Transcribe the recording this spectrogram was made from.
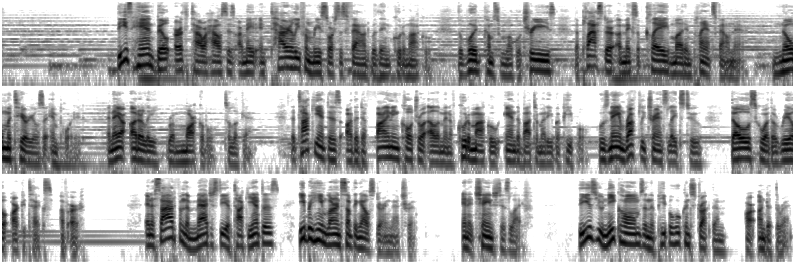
These hand built earth tower houses are made entirely from resources found within Koutammakou. The wood comes from local trees, the plaster, a mix of clay, mud, and plants found there. No materials are imported, and they are utterly remarkable to look at. The Takientas are the defining cultural element of Koutammakou and the Batammariba people, whose name roughly translates to those who are the real architects of Earth. And aside from the majesty of Takientas, Ibrahim learned something else during that trip, and it changed his life. These unique homes and the people who construct them are under threat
